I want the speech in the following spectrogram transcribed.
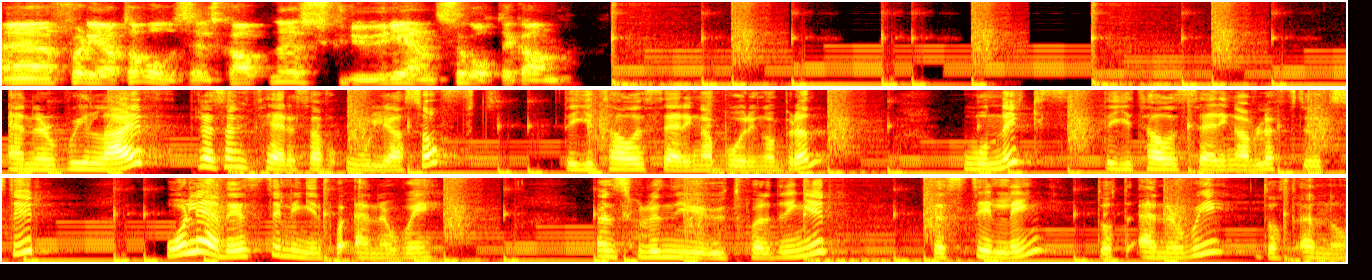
Eh, fordi at oljeselskapene skrur igjen så godt de kan. NRV Live presenteres av Oliasoft, digitalisering av boring og brønn, Onyx, digitalisering av løfteutstyr, og ledige stillinger på NRV. Ønsker du nye utfordringer? Se stilling.nrv.no.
